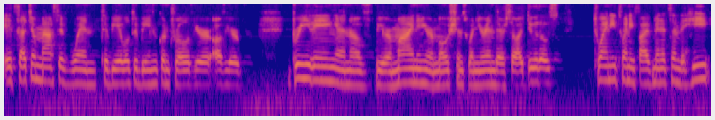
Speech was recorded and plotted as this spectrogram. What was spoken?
it's such a massive win to be able to be in control of your of your breathing and of your mind and your emotions when you're in there. So I do those 20 25 minutes in the heat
